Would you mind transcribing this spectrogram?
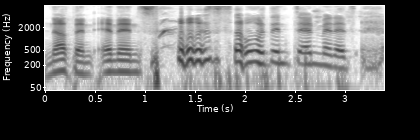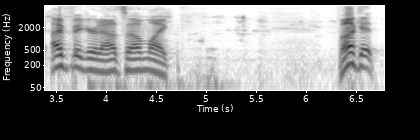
nothing. And then so, so within ten minutes, I figure it out. So I'm like, fuck it.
